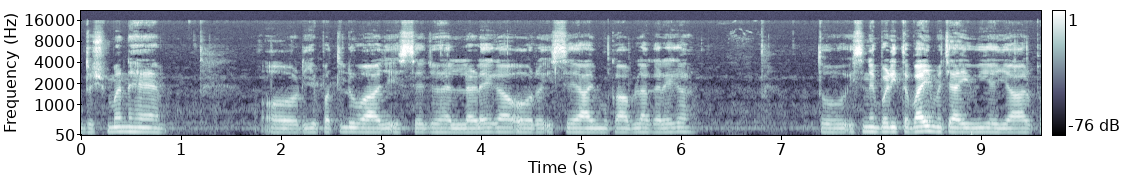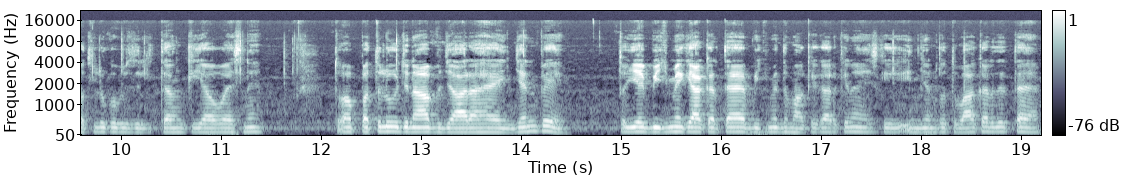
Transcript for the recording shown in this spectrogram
दुश्मन हैं और ये पतलू आज इससे जो है लड़ेगा और इससे आज मुकाबला करेगा। तो इसने बड़ी तबाही मचाई हुई है यार, पतलू को भी तंग किया हुआ है इसने। तो अब पतलू जनाब जा रहा है इंजन पे। तो ये बीच में क्या करता है, बीच में धमाके करके ना इसकी इंजन को तबाह कर देता है।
